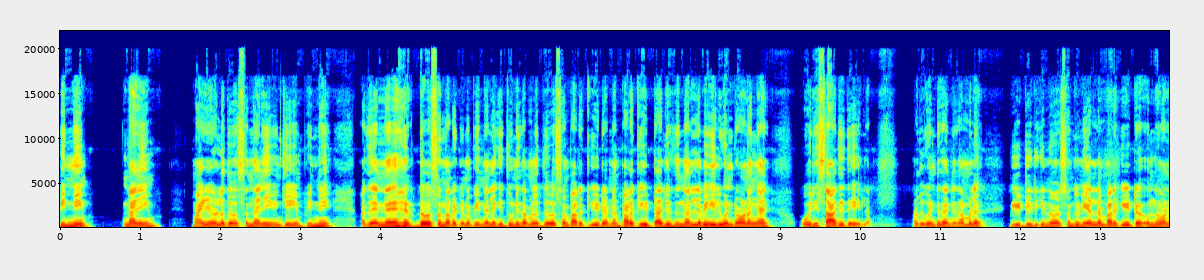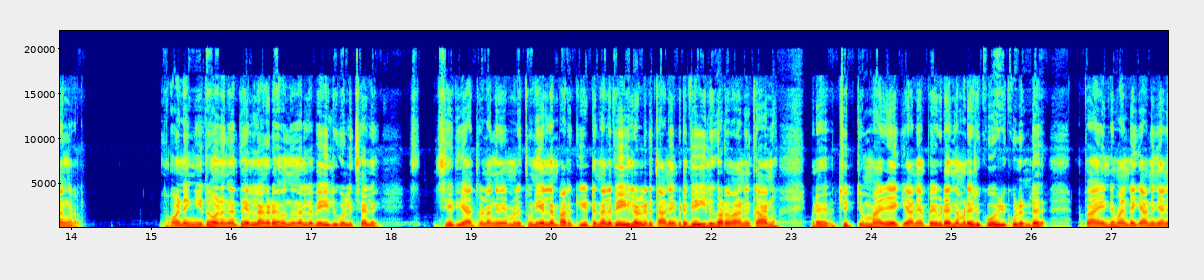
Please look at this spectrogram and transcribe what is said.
പിന്നെയും നനയും. മഴയുള്ള ദിവസം നനയുകയും ചെയ്യും. പിന്നെ അത് തന്നെ ദിവസം നടക്കണം. പിന്നെ അല്ലെങ്കിൽ തുണി നമ്മൾ ദിവസം പറക്കി ഇടണം. പറക്കി ഇട്ടാലും ഇത് നല്ല വെയിൽ കൊണ്ട് ഉണങ്ങാൻ ഒരു സാധ്യതയില്ല. അതുകൊണ്ട് തന്നെ നമ്മൾ വീട്ടിലിരിക്കുന്ന ദിവസം തുണിയെല്ലാം പറക്കിയിട്ട് ഒന്ന് ഉണങ്ങണം. ഉണങ്ങിയത് ഉണങ്ങാത്ത എല്ലാം കൂടെ ഒന്ന് നല്ല വെയിൽ കൊള്ളിച്ചാൽ ശരിയാകത്തുള്ളൂ. അങ്ങനെ നമ്മൾ തുണിയെല്ലാം പറക്കിയിട്ട് നല്ല വെയിലുള്ളിടത്താണ്. ഇവിടെ വെയിൽ കുറവാണ്. കാരണം ഇവിടെ ചുറ്റും മഴയൊക്കെയാണ്. അപ്പോൾ ഇവിടെ നമ്മുടെ ഒരു കോഴിക്കൂടുണ്ട്. അപ്പോൾ അതിന്റെ മണ്ടയ്ക്കാണ് ഞാൻ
